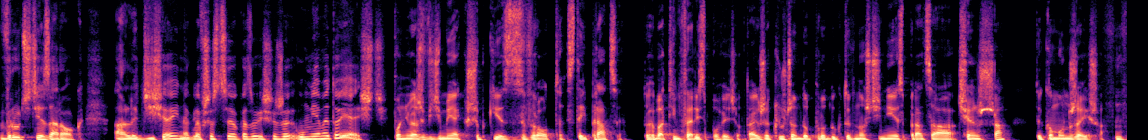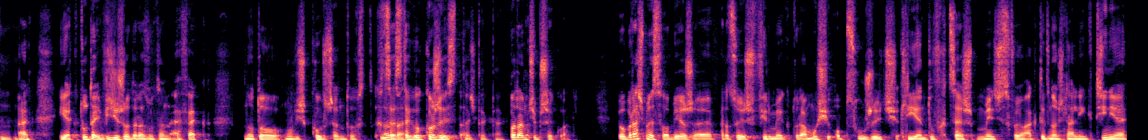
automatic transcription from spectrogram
Wróćcie za rok. Ale dzisiaj nagle wszyscy okazuje się, że umiemy to jeść. Ponieważ widzimy, jak szybki jest zwrot z tej pracy. To chyba Tim Ferriss powiedział, tak? że kluczem do produktywności nie jest praca cięższa, tylko mądrzejsza. tak? I jak tutaj widzisz od razu ten efekt, no to mówisz, kurczę, no to chcę no tak. z tego korzystać. Tak, tak, tak, Podam ci przykład. Wyobraźmy sobie, że pracujesz w firmie, która musi obsłużyć klientów, chcesz mieć swoją aktywność na LinkedInie,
